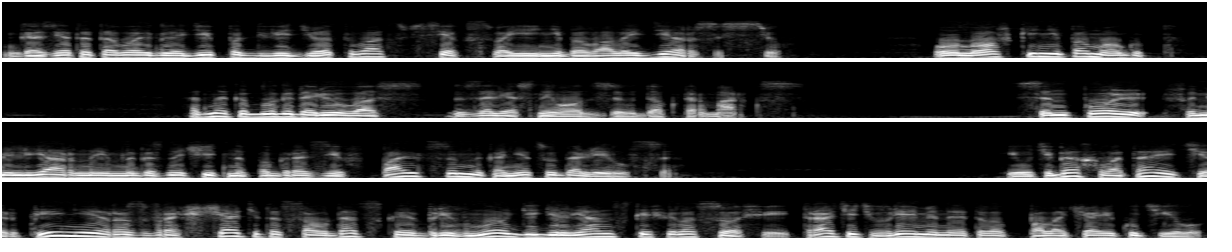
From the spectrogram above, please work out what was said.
газета того и гляди подведет вас всех своей небывалой дерзостью. Уловки не помогут. Однако благодарю вас за лестный отзыв, доктор Маркс. Сен-Поль, фамильярно и многозначительно погрозив пальцем, наконец удалился и у тебя хватает терпения развращать это солдатское бревно гегельянской философии, тратить время на этого палача и кутилу»,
